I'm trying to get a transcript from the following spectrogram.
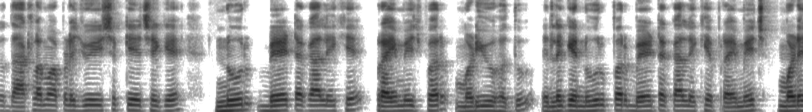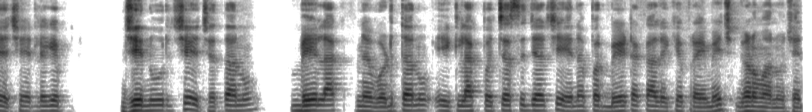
તો દાખલામાં આપણે જોઈ શકીએ છીએ કે નૂર બે ટકા લેખે પ્રાઇમેજ પર મળ્યું હતું. એટલે કે નૂર પર બે ટકા લેખે પ્રાઇમેજ મળે છે. એટલે કે જે નૂર છે, જતાનું બે લાખ અને વળતાનું એક લાખ પચાસ હજાર છે, એના પર બે ટકા લેખે પ્રાઇમેજ ગણવાનું છે.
